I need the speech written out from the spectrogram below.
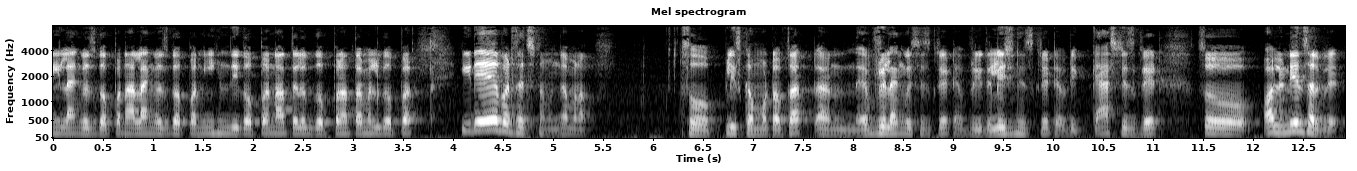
నీ లాంగ్వేజ్ గొప్ప నా లాంగ్వేజ్ గొప్ప నీ హిందీ గొప్ప నా తెలుగు గొప్ప నా తమిళ్ గొప్ప. ఇదే పడి వచ్చినాం ఇంకా మనం. So please come out of that and every language is great every religion is great every caste is great so all Indians are great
